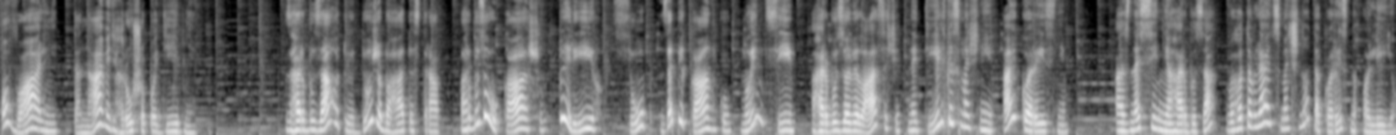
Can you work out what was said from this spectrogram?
овальні та навіть грушоподібні. З гарбуза готують дуже багато страв: гарбузову кашу, пиріг, суп, запіканку, млинці. Гарбузові ласощі не тільки смачні, а й корисні. А з насіння гарбуза виготовляють смачну та корисну олію.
